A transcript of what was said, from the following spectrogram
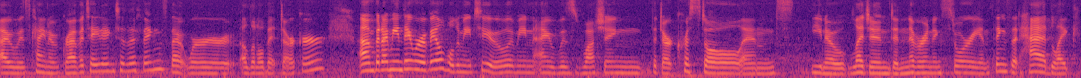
I was kind of gravitating to the things that were a little bit darker. Um, but I mean, they were available to me too. I mean, I was watching The Dark Crystal and you know, Legend and Neverending Story and things that had like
